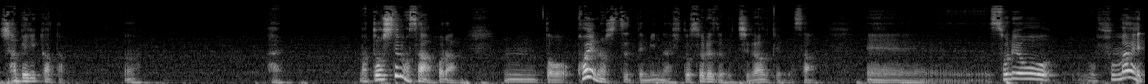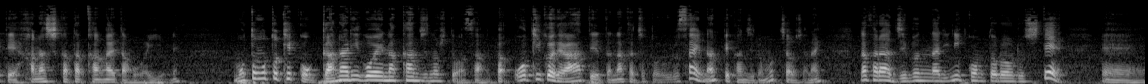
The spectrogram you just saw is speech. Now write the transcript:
喋り方まあどうしてもさほらうんと声の質ってみんな人それぞれ違うけどさ、えー、それを踏まえて話し方考えた方がいいよね。もともと結構がなり声な感じの人はさやっぱ大きい声であーって言ったらなんかちょっとうるさいなって感じで思っちゃうじゃない？だから自分なりにコントロールして、え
